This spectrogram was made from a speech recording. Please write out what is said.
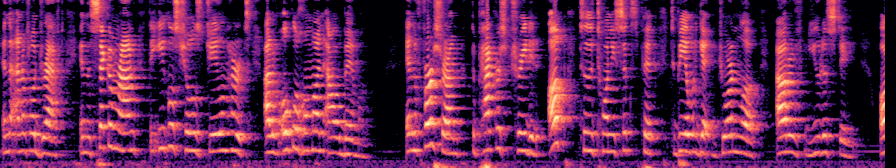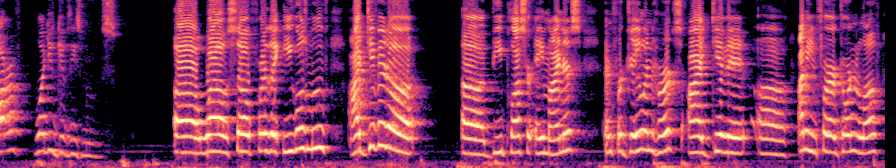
in the NFL draft. In the second round, the Eagles chose Jalen Hurts out of Oklahoma and Alabama. In the first round, the Packers traded up to the 26th pick to be able to get Jordan Love out of Utah State. Arv, what do you give these moves? Uh, well, so for the Eagles move, I'd give it a, a B plus or A minus. And for Jalen Hurts, I'd give it, uh, I mean, for Jordan Love,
